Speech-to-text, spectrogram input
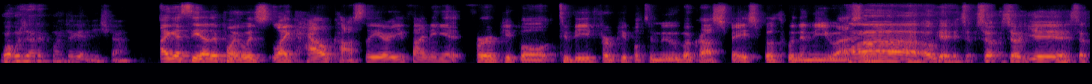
what was the other point again, Ishan? I guess the other point was like, how costly are you finding it for people to be for people to move across space, both within the U.S. Ah, okay. So, so, so yeah, yeah. So,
